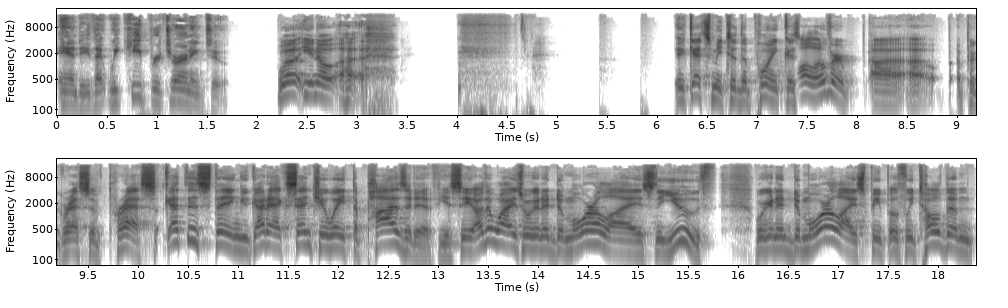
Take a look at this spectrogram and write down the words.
Andy, that we keep returning to. Well, you know, uh, it gets me to the point because all over uh, uh, progressive press got this thing you got to accentuate the positive you see? Otherwise we're going to demoralize the youth. We're going to demoralize people. If we told them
